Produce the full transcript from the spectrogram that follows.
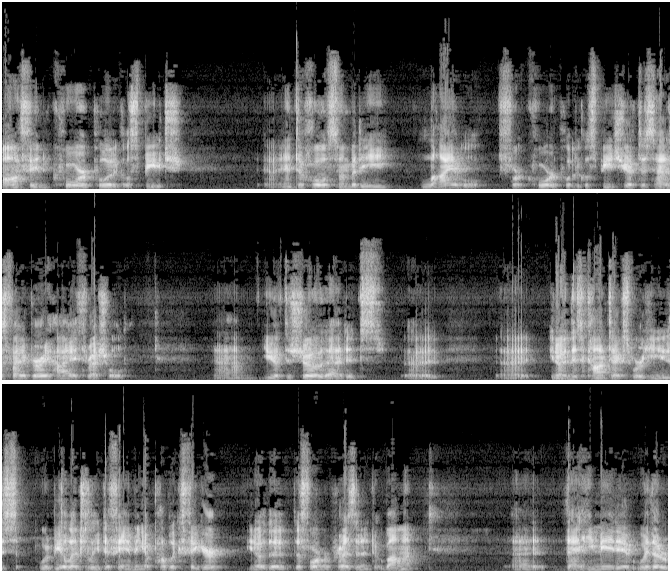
often core political speech, uh, and to hold somebody liable for core political speech, you have to satisfy a very high threshold. Um, you have to show that it's uh, uh, you know, in this context where he's would be allegedly defaming a public figure, you know, the, the former President Obama, uh, that he made it with a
